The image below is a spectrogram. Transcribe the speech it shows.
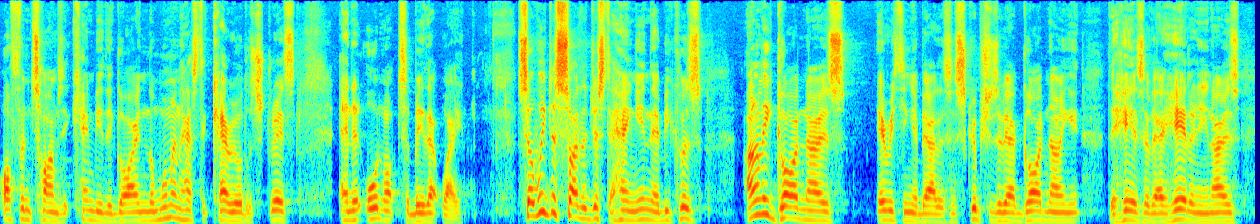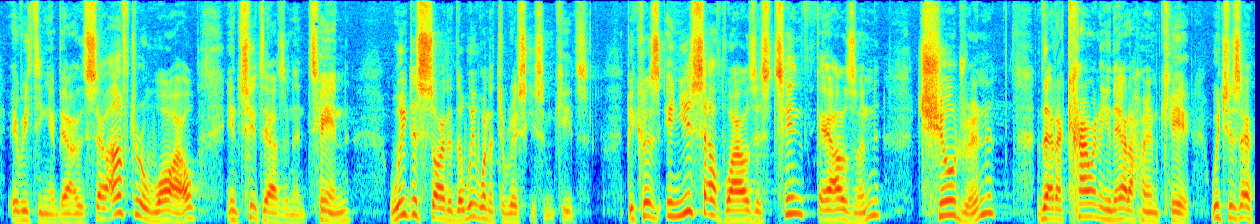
oftentimes it can be the guy, and the woman has to carry all the stress, and it ought not to be that way. So, we decided just to hang in there because only God knows everything about us. The scriptures about God knowing it, the hairs of our head, and He knows everything about us. So after a while, in 2010, we decided that we wanted to rescue some kids Because in New South Wales, there's 10,000 children that are currently in out of home care, which is, a,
